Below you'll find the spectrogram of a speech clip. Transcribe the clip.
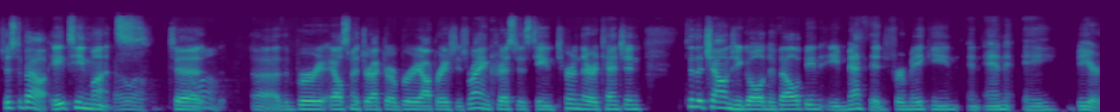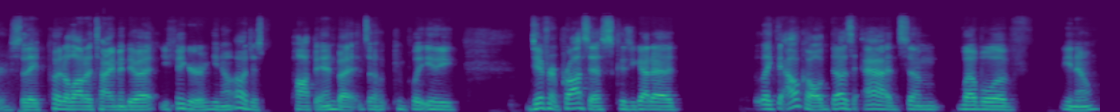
just about 18 months Oh, wow. to Oh, wow. uh, the brewery AleSmith director of brewery operations Ryan Chris and his team turned their attention to the challenging goal of developing a method for making an NA beer. So they put a lot of time into it. You figure, you know, oh, just pop in, but it's a completely different process because you got to like the alcohol does add some level of you know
